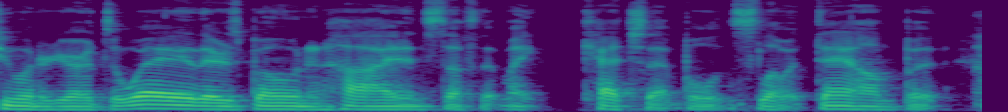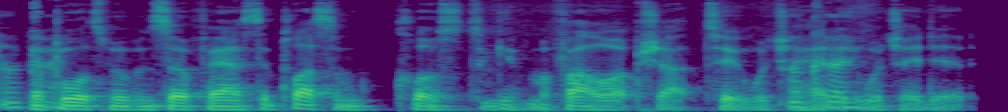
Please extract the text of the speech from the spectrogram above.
200 yards away, there's bone and hide and stuff that might catch that bullet and slow it down. But Okay. that bullet's moving so fast, and plus I'm close to give him a follow up shot too, which I had, which I did.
